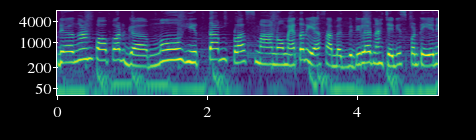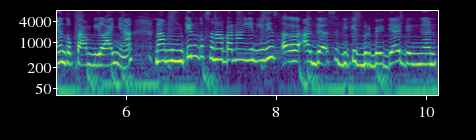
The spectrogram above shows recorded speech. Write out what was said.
dengan popor gamu hitam plus manometer ya sahabat bediler nah jadi seperti ini untuk tampilannya. Nah mungkin untuk senapan angin ini uh, agak sedikit berbeda dengan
